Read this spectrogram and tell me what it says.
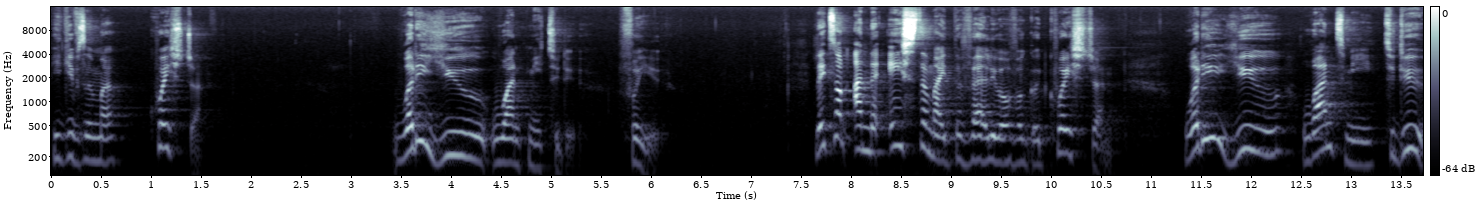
He gives him a question What do you want me to do for you? Let's not underestimate the value of a good question. What do you want me to do?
